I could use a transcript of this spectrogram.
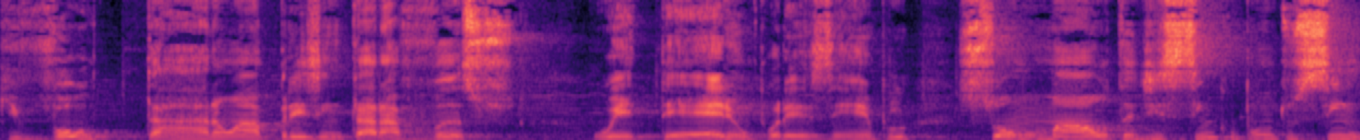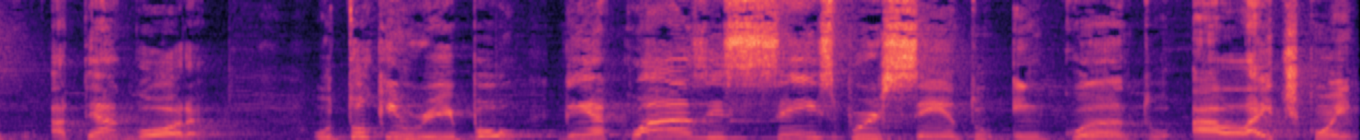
que voltaram a apresentar avanços. O Ethereum, por exemplo, soma uma alta de 5,5% até agora. O token Ripple ganha quase 6%, enquanto a Litecoin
